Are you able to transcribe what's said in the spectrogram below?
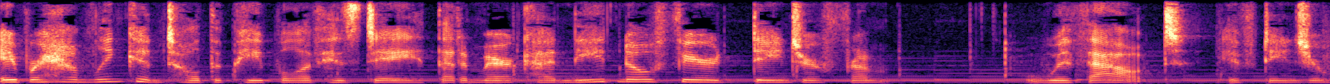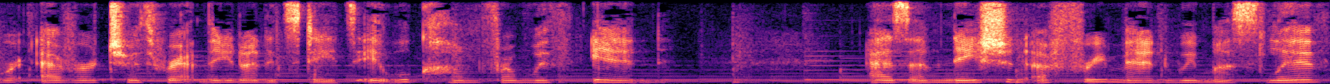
Abraham Lincoln told the people of his day that America need no fear danger from without. If danger were ever to threaten the United States, it will come from within. As a nation of free men, we must live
